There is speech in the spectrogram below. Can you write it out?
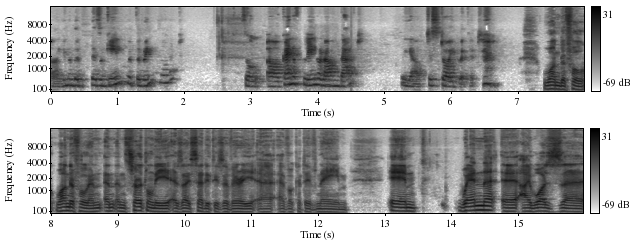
uh, you know the, there's a game with the rings on it. So uh, kind of playing around that. So yeah, just toyed with it. wonderful, wonderful, and and and certainly, as I said, it is a very uh, evocative name. Um, when uh, I was uh,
